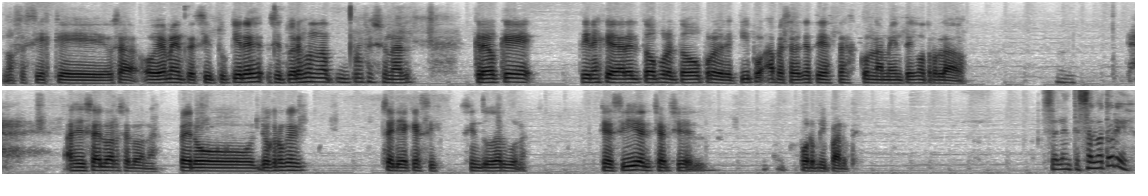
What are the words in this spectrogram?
no sé si es que, o sea, obviamente, si tú quieres, si tú eres una- un profesional, creo que tienes que dar el todo por el todo por el equipo, a pesar de que te estás con la mente en otro lado. Así sea el Barcelona, pero yo creo que sería que sí, sin duda alguna. Que sí, el Churchill, por mi parte. Excelente. Salvatore.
